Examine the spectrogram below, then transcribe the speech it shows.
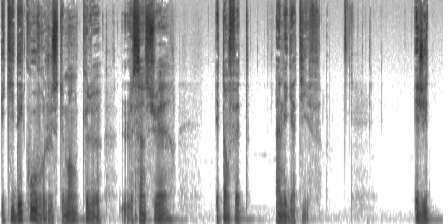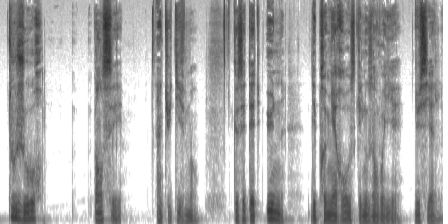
et qui découvre justement que le, le Saint-Suaire est en fait un négatif. Et j'ai toujours pensé intuitivement que c'était une des premières roses qu'elle nous envoyait du ciel,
